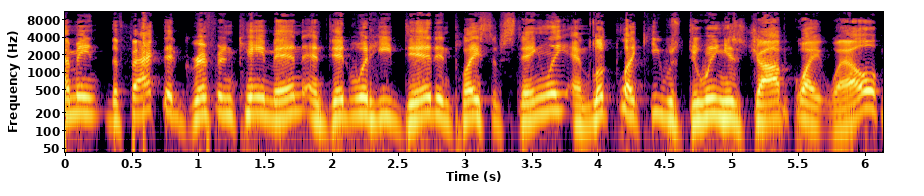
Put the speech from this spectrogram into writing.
I mean, the fact that Griffin came in and did what he did in place of Stingley and looked like he was doing his job quite well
